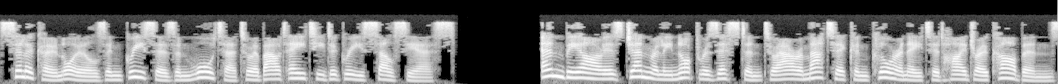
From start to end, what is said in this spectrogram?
silicone oils and greases and water to about 80 degrees Celsius. NBR is generally not resistant to aromatic and chlorinated hydrocarbons,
